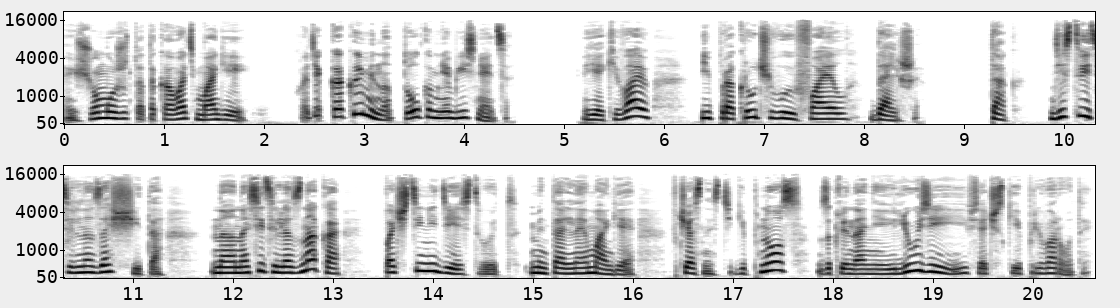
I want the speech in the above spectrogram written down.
А еще может атаковать магией. Хотя как именно, толком не объясняется. Я киваю и прокручиваю файл дальше. Так, Действительно, защита. На носителя знака почти не действует ментальная магия, в частности, гипноз, заклинания иллюзий и всяческие привороты.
